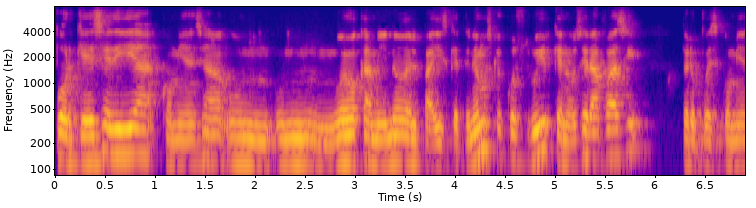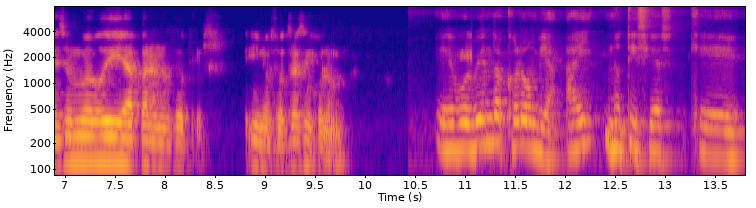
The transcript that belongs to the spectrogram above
porque ese día comienza un, un, nuevo camino del país que tenemos que construir, que no será fácil, pero pues comienza un nuevo día para nosotros y nosotras en Colombia. Volviendo a Colombia, hay noticias que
